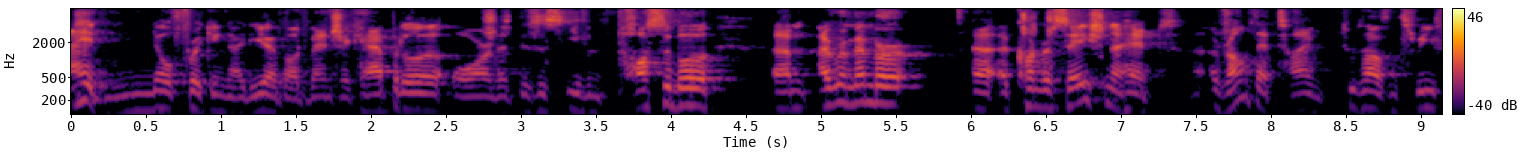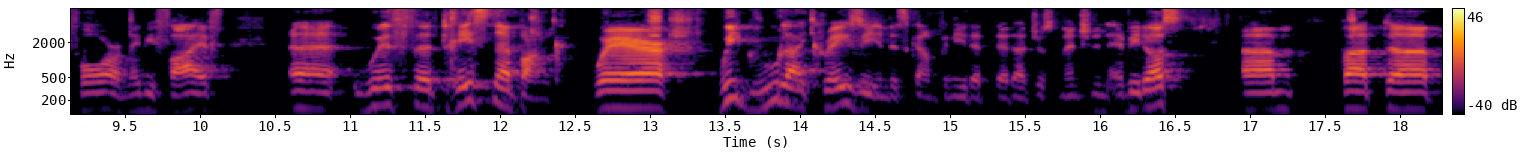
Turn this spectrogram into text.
I had no freaking idea about venture capital or that this is even possible. Um, I remember a conversation I had around that time, 2003, four, maybe five, uh, with uh, Dresdner Bank, where we grew like crazy in this company that, that I just mentioned in Ebydos. Um, but uh,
